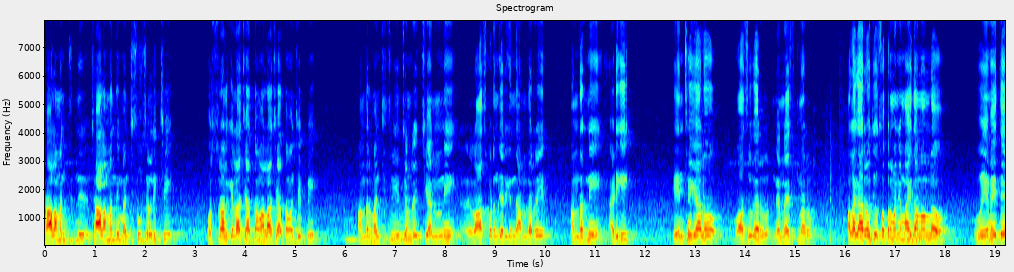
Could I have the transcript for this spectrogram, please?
చాలా మంచి చాలామంది మంచి సూచనలు ఇచ్చి పుస్తకాలకి ఇలా చేద్దాం అలా చేద్దాం అని చెప్పి అందరు మంచి సూచనలు ఇచ్చి అన్నీ రాసుకోవడం జరిగింది. అందరి అందరినీ అడిగి ఏం చేయాలో వాసు గారు నిర్ణయిస్తున్నారు. అలాగే ఆ రోజు సుబ్రహ్మణ్య మైదానంలో ఏమైతే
